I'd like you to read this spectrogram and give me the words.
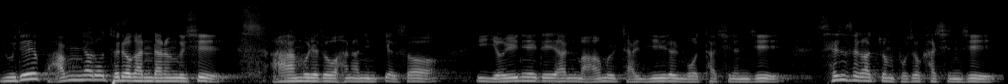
유대 광야로 들어간다는 것이 아무래도 하나님께서 이 여인에 대한 마음을 잘 이해를 못 하시는지 센스가 좀 부족하신지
